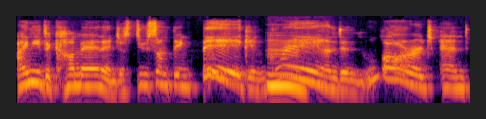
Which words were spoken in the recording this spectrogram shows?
I need to come in and just do something big and mm. grand mm. and large. And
